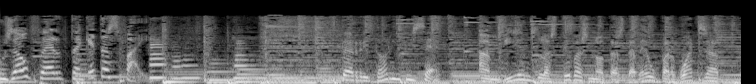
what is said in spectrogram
us ha ofert aquest espai. Territori 17. Envia'ns les teves notes de veu per WhatsApp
